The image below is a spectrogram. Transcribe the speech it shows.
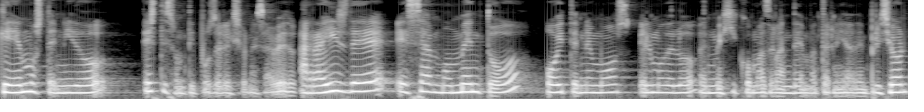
que hemos tenido, estos son tipos de lecciones, ¿sabes? A raíz de ese momento, hoy tenemos el modelo en México más grande de maternidad en prisión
